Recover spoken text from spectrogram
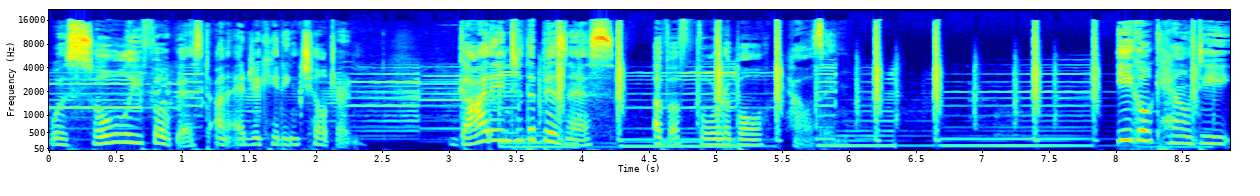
was solely focused on educating children, got into the business of affordable housing. Eagle County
